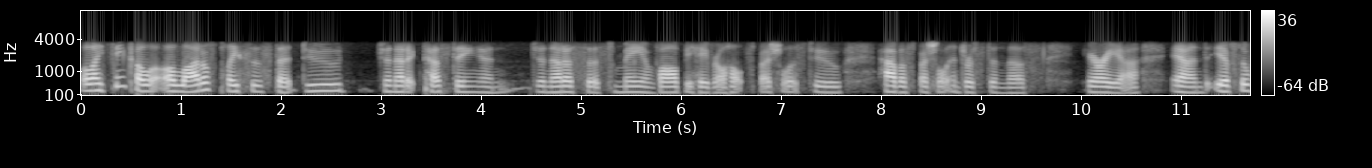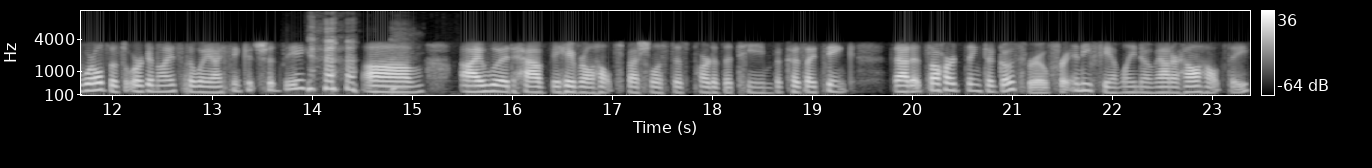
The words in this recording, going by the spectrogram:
Well, I think a, a lot of places that do genetic testing and geneticists may involve behavioral health specialists who have a special interest in this area. And if the world was organized the way I think it should be, um, I would have behavioral health specialists as part of the team because I think that it's a hard thing to go through for any family, no matter how healthy.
